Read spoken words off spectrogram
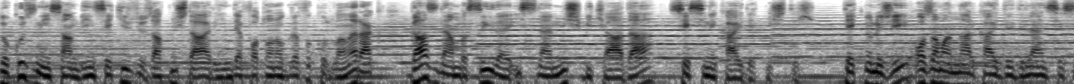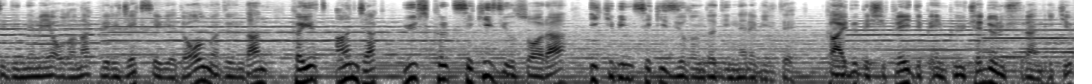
9 Nisan 1860 tarihinde fotonografı kullanarak gaz lambasıyla islenmiş bir kağıda sesini kaydetmiştir. Teknoloji o zamanlar kaydedilen sesi dinlemeye olanak verecek seviyede olmadığından kayıt ancak 148 yıl sonra 2008 yılında dinlenebildi. Kaydı deşifre edip MP3'e dönüştüren ekip,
